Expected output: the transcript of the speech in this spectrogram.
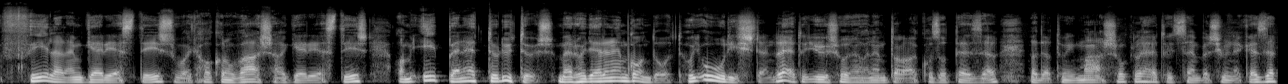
félelemgerjesztés, vagy ha akarom, válsággerjesztés, ami éppen ettől ütős, mert hogy erre nem gondolt, hogy úristen, lehet, hogy ő soha nem találkozott ezzel, na de attól még mások lehet, hogy szembesülnek ezzel,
